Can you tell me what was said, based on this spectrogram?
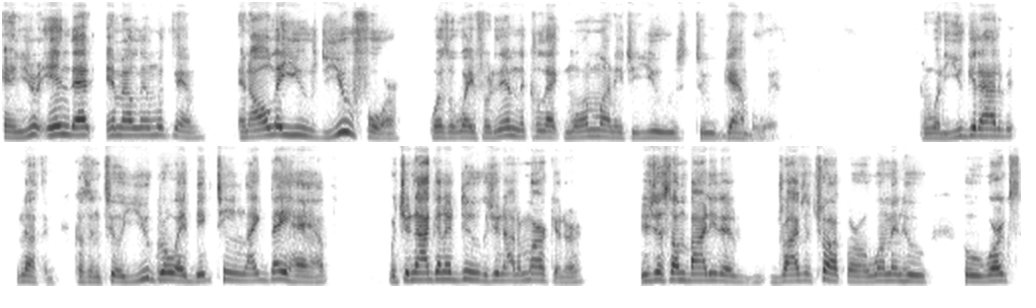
And you're in that MLM with them and all they used you for was a way for them to collect more money to use to gamble with. And what do you get out of it? Nothing. Because until you grow a big team like they have, which you're not going to do because you're not a marketer, you're just somebody that drives a truck or a woman who who works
